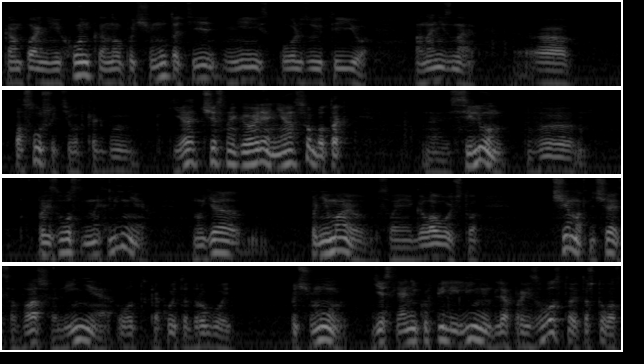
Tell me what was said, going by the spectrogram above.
компании Хонка, но почему-то те не используют ее. Она не знает. А, послушайте, вот как бы я, честно говоря, не особо так э, силен в, в производственных линиях, но я понимаю своей головой, что чем отличается ваша линия от какой-то другой. Почему, если они купили линию для производства, это что у вас?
